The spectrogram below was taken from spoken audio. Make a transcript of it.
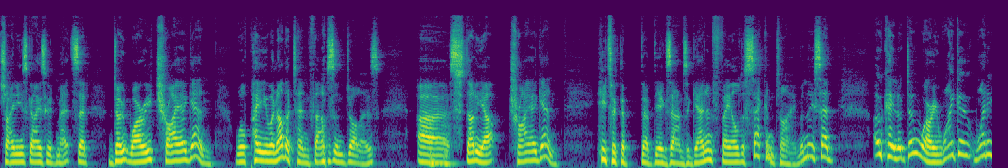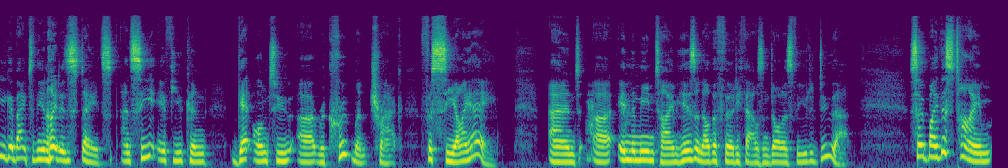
Chinese guys who had met said, Don't worry, try again. We'll pay you another $10,000. Uh, study up, try again. He took the, the, the exams again and failed a second time. And they said, okay, look, don't worry. Why go? Why don't you go back to the United States and see if you can get onto a recruitment track for CIA. And uh, in the meantime, here's another $30,000 for you to do that. So by this time,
